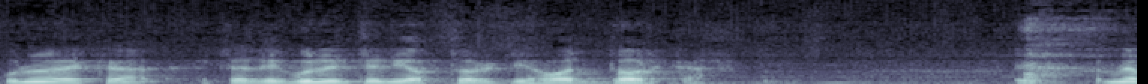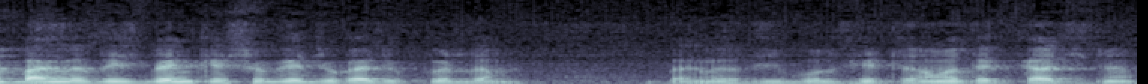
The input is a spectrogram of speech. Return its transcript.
কোনো একটা একটা রেগুলেটরি অথরিটি হওয়ার দরকার। আমরা বাংলাদেশ ব্যাংকের সঙ্গে যোগাযোগ করলাম। বাংলাদেশ বলছে, এটা আমাদের কাজ না।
